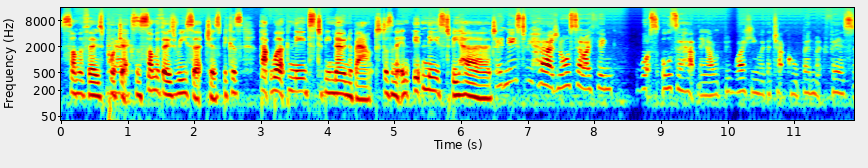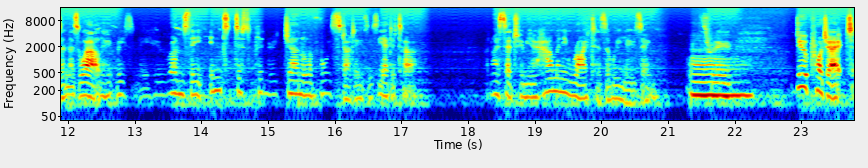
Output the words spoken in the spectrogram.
some of those projects Yes. and some of those researchers because that work needs to be known about, doesn't it? It, it needs to be heard. It needs to be heard, and also I think what's also happening. I've been working with a chap called Ben Macpherson as well, who recently who runs the Interdisciplinary Journal of Voice Studies. He's the editor, and I said to him, you know, how many writers are we losing through do a project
